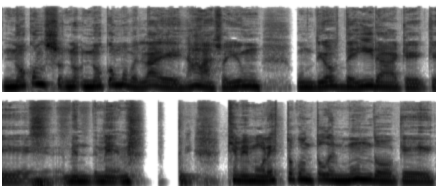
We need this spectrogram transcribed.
No, con su- no, no como, ¿verdad? Eh, ah, soy un, un Dios de ira que, que me, me- que me molesto con todo el mundo, que,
